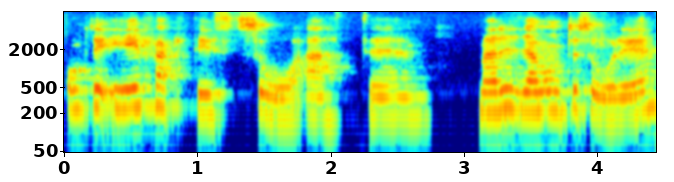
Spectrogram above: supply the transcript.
Och det är faktiskt så att eh, Maria Montessori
